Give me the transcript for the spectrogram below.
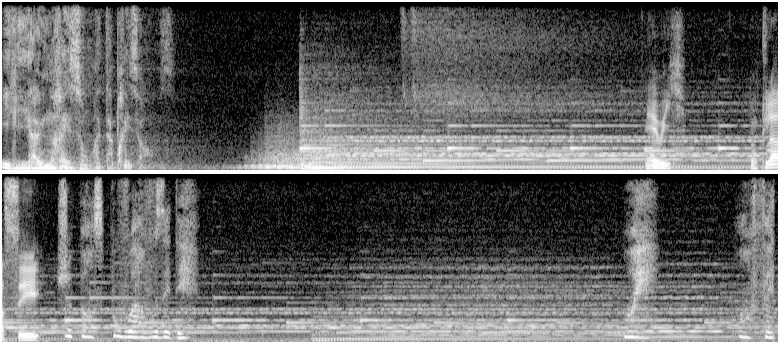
Il y a une raison à ta présence. Eh oui. Donc là c'est... Je pense pouvoir vous aider. Oui. En fait,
